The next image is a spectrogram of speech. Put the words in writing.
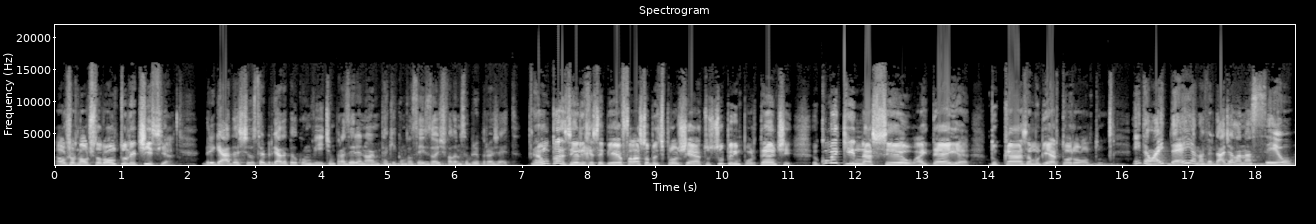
ao Jornal de Toronto, Letícia. Obrigada, Schuster. Obrigada pelo convite. Um prazer enorme estar aqui com vocês hoje falando sobre o projeto. É um prazer lhe receber, falar sobre esse projeto super importante. Como é que nasceu a ideia do Casa Mulher Toronto? Então, a ideia, na verdade, ela nasceu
